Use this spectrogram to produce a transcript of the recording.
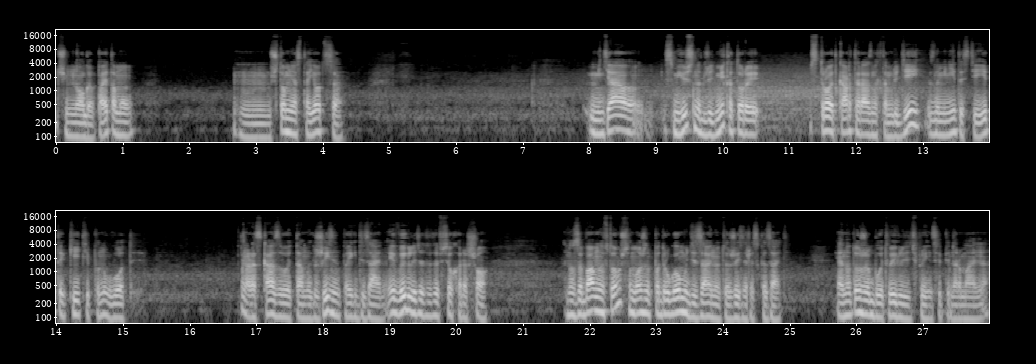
очень много. Поэтому что мне остается? Я смеюсь над людьми, которые строят карты разных там людей, знаменитостей, и такие типа, ну вот, рассказывают там их жизнь по их дизайну. И выглядит это все хорошо. Но забавно в том, что можно по другому дизайну эту жизнь рассказать. И оно тоже будет выглядеть, в принципе, нормально.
